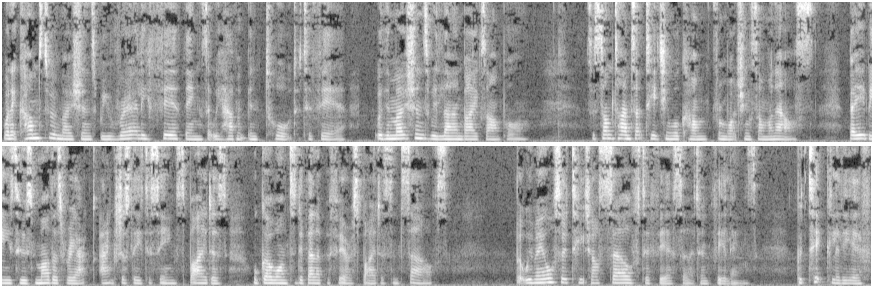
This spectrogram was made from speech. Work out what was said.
When it comes to emotions, we rarely fear things that we haven't been taught to fear. With emotions, we learn by example. So sometimes that teaching will come from watching someone else. Babies whose mothers react anxiously to seeing spiders will go on to develop a fear of spiders themselves. But we may also teach ourselves to fear certain feelings particularly if,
